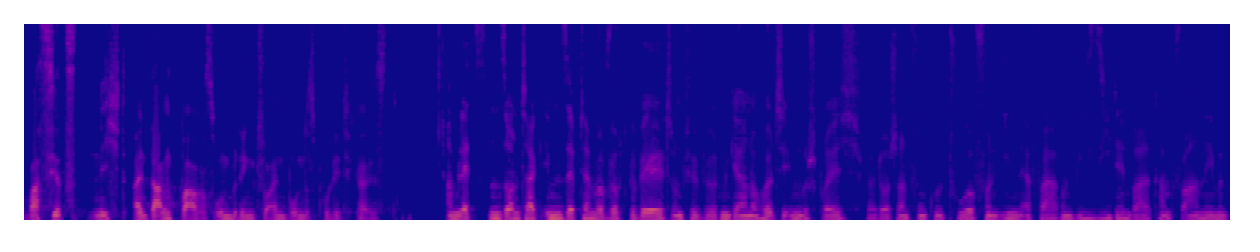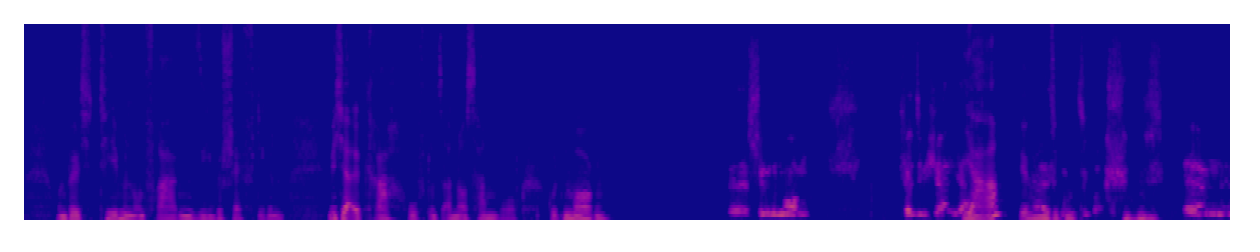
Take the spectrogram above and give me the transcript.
was jetzt nicht ein dankbares unbedingt für einen Bundespolitiker ist. Am letzten Sonntag im September wird gewählt und wir würden gerne heute im Gespräch bei Deutschlandfunk Kultur von Ihnen erfahren, wie Sie den Wahlkampf wahrnehmen und welche Themen und Fragen Sie beschäftigen. Michael Krach ruft uns an aus Hamburg. Guten Morgen. Äh, schönen guten Morgen. Können Sie mich hören? Ja, ja wir hören Alles Sie gut. gut. ähm,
